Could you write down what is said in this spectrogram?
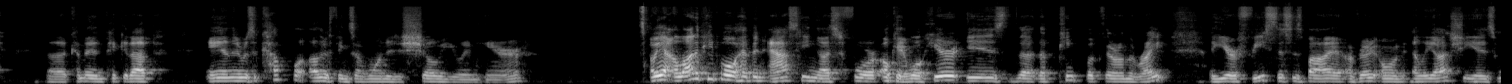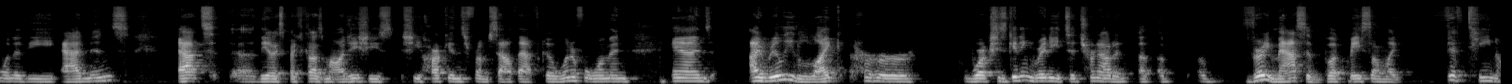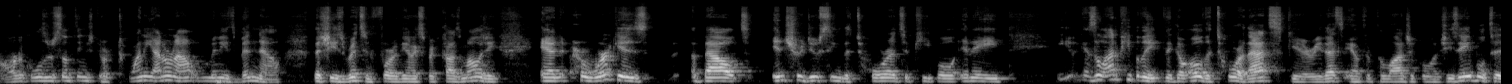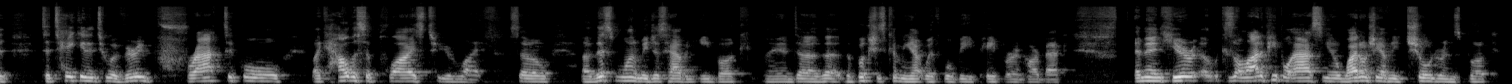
Uh, come in, pick it up. And there was a couple of other things I wanted to show you in here. Oh yeah, a lot of people have been asking us for. Okay, well here is the the pink book there on the right, A Year of Feast. This is by our very own Elia. She is one of the admins at uh, the Unexpected Cosmology. She's she harkens from South Africa, wonderful woman, and I really like her work. She's getting ready to turn out a, a, very massive book based on like 15 articles or something, or 20. I don't know how many it's been now that she's written for the unexpected cosmology. And her work is about introducing the Torah to people in a because a lot of people they, they go oh the torah that's scary that's anthropological and she's able to to take it into a very practical like how this applies to your life so uh, this one we just have an ebook and uh, the, the book she's coming out with will be paper and hardback and then here because a lot of people ask you know why don't you have any children's book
